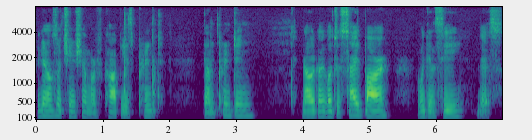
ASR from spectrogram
We can also change the number of copies, print, done printing. Now we're gonna go to sidebar, and we can see this.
